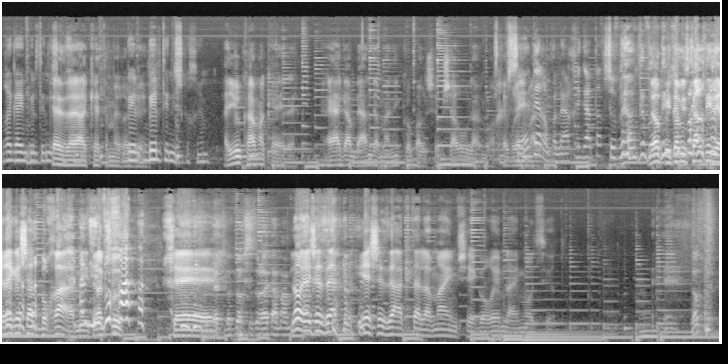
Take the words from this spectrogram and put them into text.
רגעים בלתי נשכחים. כן, זה היה קטע בל, מרגש. בלתי נשכחים. היו כמה כאלה. היה גם באנדמן ניקובר שהם שרו לנו, החבר'ה בסדר, אבל לאן הגעת עכשיו לאן אתה לא, פתאום הזכרתי לרגע שאת בוכה, מהתרגשות. ש... בטוח שזו לא הייתה מהמם. לא, יש איזה אקט על המים שגורם לאמוציות. טוב,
